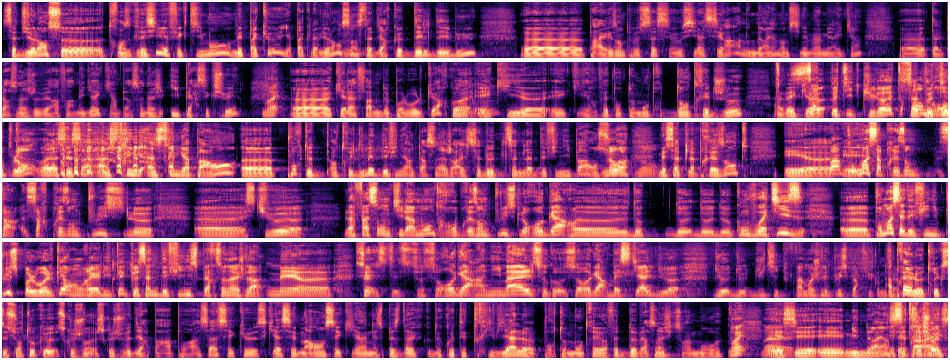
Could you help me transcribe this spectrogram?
cette violence euh, transgressive, effectivement, mais pas que. Il n'y a pas que la violence. hein. Mhm. C'est-à-dire que dès le début, euh, par exemple, ça c'est aussi assez rare, mine de rien, dans le cinéma américain, euh, t'as le personnage de Vera Farmiga qui est un personnage hyper sexué, Ouais. euh, qui est la femme de Paul Walker, quoi, Mhm. et qui, et qui en fait, on te montre d'entrée de jeu avec Sa petite culotte sa en petite- gros plan. Voilà, c'est ça, un string, un string apparent pour te entre guillemets définir le personnage. Alors, ça, ne, ça ne la définit pas en Non, soi, non. mais ça te la présente. Et Bah, pour et- moi, ça, présente, ça, ça représente plus le. Euh, si tu veux. La façon dont il la montre représente plus le regard euh, de, de, de- de convoitise. Euh, pour moi, ça définit plus Paul Walker en réalité que ça ne définit ce personnage-là. Mais euh, ce, ce regard animal, ce, ce regard bestial du, du, du- du type. Enfin, moi, je l'ai plus perçu comme Après, ça. le truc, c'est surtout que ce que, je, ce que je veux dire par rapport à ça, c'est que ce qui est assez marrant, c'est qu'il y a un espèce de, côté trivial pour te montrer en fait deux personnages qui sont amoureux. Ouais, ouais, et, ouais. c'est, et mine de rien, c'est très chouette.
